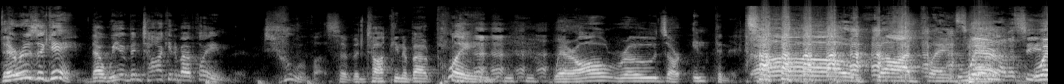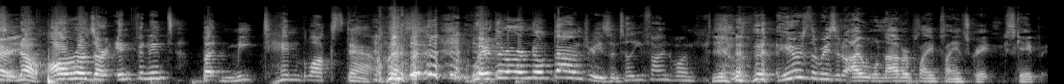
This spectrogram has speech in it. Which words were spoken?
there is a game that we have been talking about playing. Two of us have been talking about playing, where all roads are infinite. Oh God, playing where, no, see- where see- no, all roads are infinite, but meet ten blocks down, where there are no boundaries until you find one. Here's the reason I will never play Planescape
